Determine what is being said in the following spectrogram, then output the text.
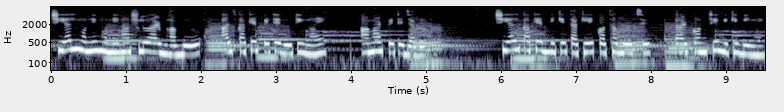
শিয়াল মনে মনে হাসলো আর ভাবল, আজ কাকের পেটে রুটি নয়, আমার পেটে যাবে। শিয়াল কাকের দিকে তাকিয়ে কথা বলছে, তার কণ্ঠে মিকি বিনয়।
